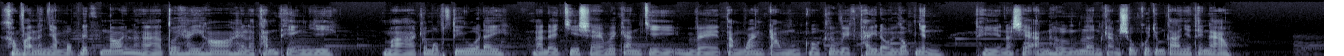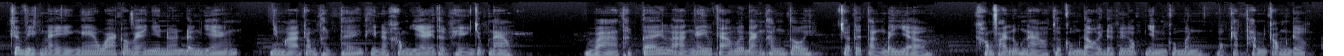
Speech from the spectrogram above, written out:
không phải là nhằm mục đích nói là tôi hay ho hay là thánh thiện gì, mà cái mục tiêu ở đây là để chia sẻ với các anh chị về tầm quan trọng của cái việc thay đổi góc nhìn thì nó sẽ ảnh hưởng lên cảm xúc của chúng ta như thế nào. Cái việc này nghe qua có vẻ như nó đơn giản, nhưng mà ở trong thực tế thì nó không dễ thực hiện chút nào. Và thực tế là ngay cả với bản thân tôi, cho tới tận bây giờ, không phải lúc nào tôi cũng đổi được cái góc nhìn của mình một cách thành công được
